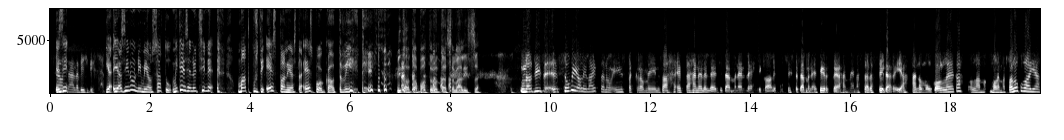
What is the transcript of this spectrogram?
se Ja on si- täällä Vihdissä. Ja, ja sinun nimi on Satu. Miten se nyt sinne matkusti Espanjasta Espoon kautta viihtiin? Mitä on tapahtunut tässä välissä? No siis eh, Suvi oli laittanut Instagramiinsa, että hänelle lensi tämmöinen lehtikaalipussista tämmöinen sirkka ja hän meinasi saada sidari. Ja hän on mun kollega, ollaan mo- molemmat valokuvaajia.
